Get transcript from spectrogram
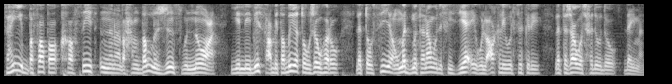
فهي ببساطة خاصية إننا رح نضل الجنس والنوع يلي بيسعى بطبيعته وجوهره لتوسيع ومد متناول الفيزيائي والعقلي والفكري لتجاوز حدوده دايما.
